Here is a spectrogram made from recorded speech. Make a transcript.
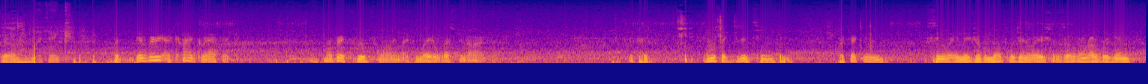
Yeah, I think. But they're very iconographic. Not very fluid flowing like from later Western art. Almost like Byzantine, perfecting a single image over multiple generations over and over again.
